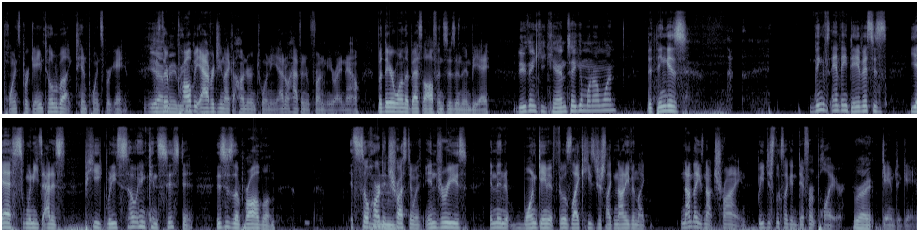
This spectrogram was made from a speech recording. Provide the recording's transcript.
points per game total by like ten points per game. Yeah, they're maybe. probably averaging like 120. I don't have it in front of me right now, but they are one of the best offenses in the NBA. Do you think he can take him one on one? The thing is, the thing is, Anthony Davis is yes when he's at his peak, but he's so inconsistent. This is the problem. It's so hard Mhm. to trust him with injuries, and then one game it feels like he's just like not even like, not that he's not trying, but he just looks like a different player Right. game to game.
